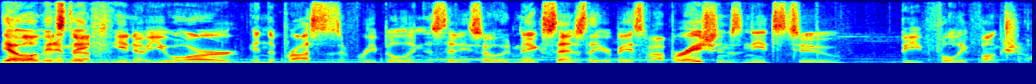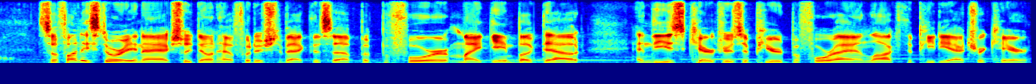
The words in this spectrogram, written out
Yeah, well, I mean, it makes, you know, you are in the process of rebuilding the city, so it would make sense that your base of operations needs to be fully functional. So funny story, and I actually don't have footage to back this up, but before my game bugged out, and these characters appeared before I unlocked the pediatric care,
